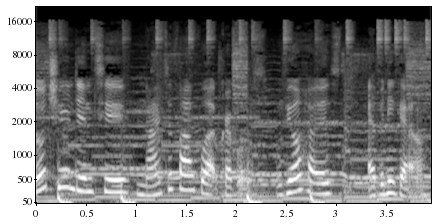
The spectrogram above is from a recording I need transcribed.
You're tuned into 9 to 5 Work Rebels with your host, Ebony Gale.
